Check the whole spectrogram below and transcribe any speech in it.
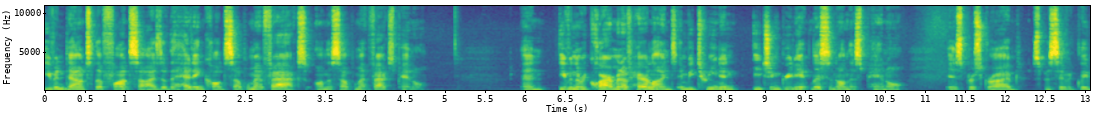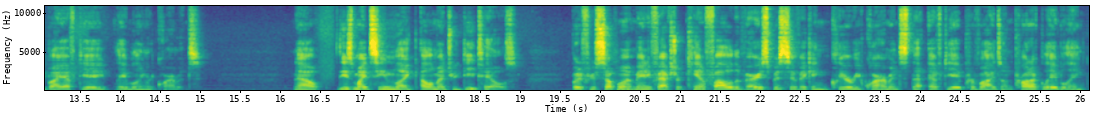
even down to the font size of the heading called Supplement Facts on the Supplement Facts panel. And even the requirement of hairlines in between in each ingredient listed on this panel is prescribed specifically by FDA labeling requirements. Now, these might seem like elementary details, but if your supplement manufacturer can't follow the very specific and clear requirements that FDA provides on product labeling,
